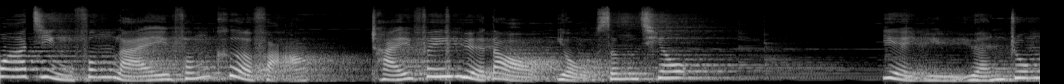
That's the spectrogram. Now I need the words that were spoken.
花径风来逢客访，柴扉月到有僧敲。夜雨园中，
